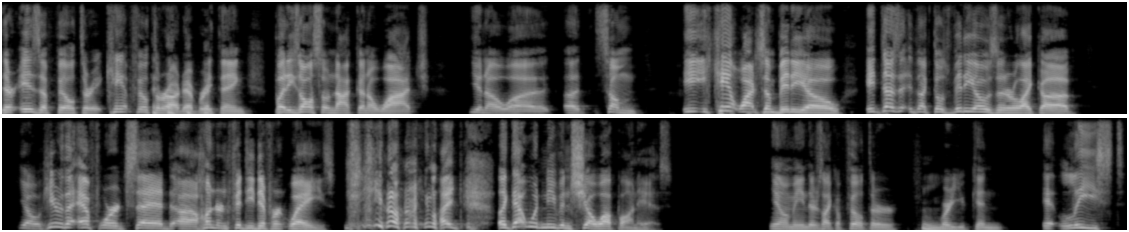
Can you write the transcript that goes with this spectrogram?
There is a filter. It can't filter out everything, but he's also not going to watch, you know, uh, uh, some, he, he can't watch some video. It doesn't like those videos that are like, uh, you know, hear the F word said uh, 150 different ways. you know what I mean? Like, like that wouldn't even show up on his. You know what I mean? There's like a filter Hmm. where you can at least,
